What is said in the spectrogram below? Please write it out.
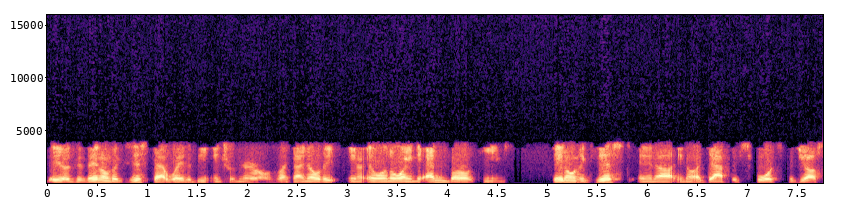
you know, they don't exist that way to be intramurals. Like I know the you know Illinois and the Edinboro teams, they don't exist in uh, you know adaptive sports to just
